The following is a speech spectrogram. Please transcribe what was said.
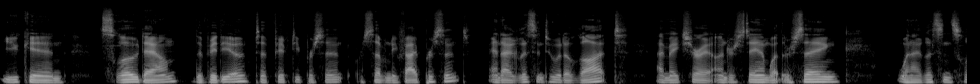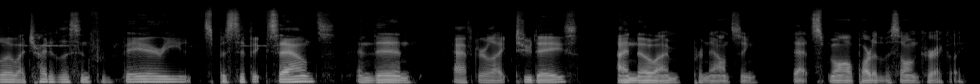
you can slow down the video to 50% or 75%. And I listen to it a lot. I make sure I understand what they're saying. When I listen slow, I try to listen for very specific sounds. And then after like two days, I know I'm pronouncing that small part of the song correctly.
